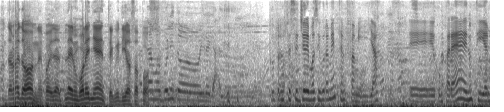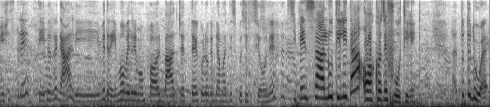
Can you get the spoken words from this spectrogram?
mandano le donne, poi lei- non vuole niente, quindi io sto a Abbiamo posto. abolito i regali. Lo festeggeremo sicuramente in famiglia, eh, con parenti, amici stretti, per regali, vedremo, vedremo un po' il budget, quello che abbiamo a disposizione. Si pensa all'utilità o a cose futili? Eh, Tutte e due,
